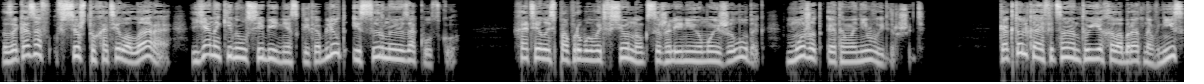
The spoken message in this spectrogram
Заказав все, что хотела Лара, я накинул себе несколько блюд и сырную закуску. Хотелось попробовать все, но, к сожалению, мой желудок может этого не выдержать. Как только официант уехал обратно вниз,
